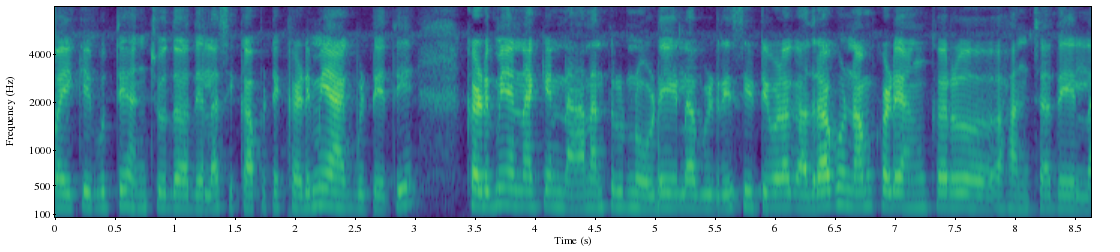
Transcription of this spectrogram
ಬೈಕಿ ಬುತ್ತಿ ಹಂಚೋದು ಅದೆಲ್ಲ ಸಿಕ್ಕಾಪಟ್ಟೆ ಕಡಿಮೆ ಆಗಿಬಿಟ್ಟೈತಿ. ಕಡಿಮೆ ಅನ್ನೋಕೆ ನಾನಂತರೂ ನೋಡೇ ಇಲ್ಲ ಬಿಡ್ರಿ. ಸಿಟಿ ಒಳಗೆ ಅದ್ರಾಗೂ ನಮ್ಮ ಕಡೆ ಅಂಕರು ಹಂಚೋದೇ ಇಲ್ಲ.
